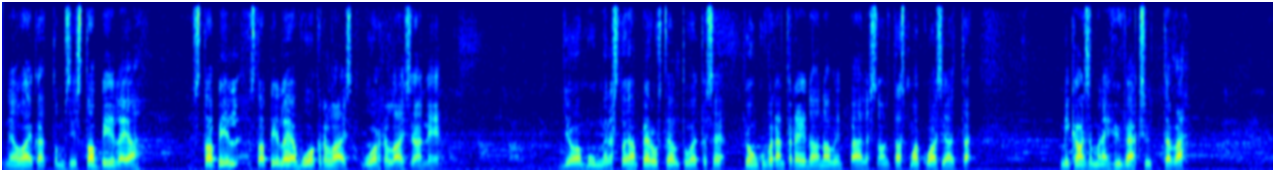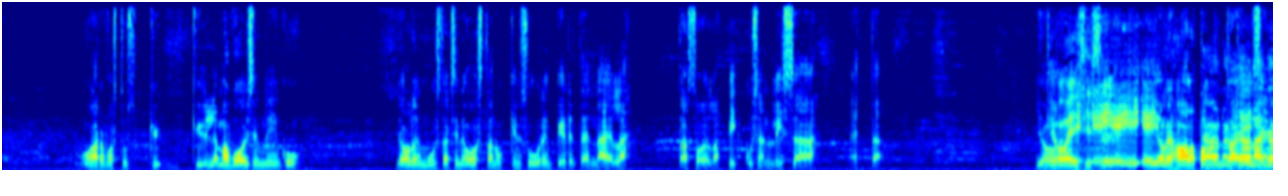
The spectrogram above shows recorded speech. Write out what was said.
ne on aika stabiileja, stabiil, stabiileja vuokralais, vuokralaisia, niin joo, mun mielestä on ihan perusteltu, että se jonkun verran treidaa navin päälle. Se on taas makuasia, että mikä on semmoinen hyväksyttävä arvostus. Ky- kyllä mä voisin, niin kuin, ja olen muistaakseni ostanutkin suurin piirtein näillä tasoilla pikkusen lisää. Että Joo, Joo ei, siis, ei, ei, ei, ole halpa, mutta on, ei, se, aika...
